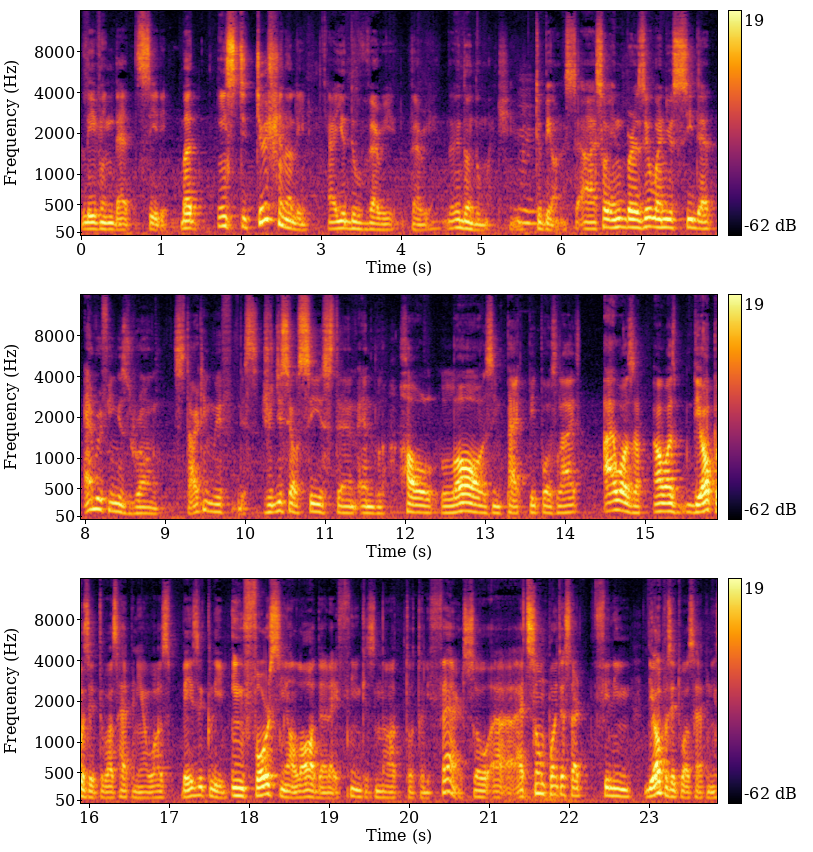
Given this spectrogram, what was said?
living that city. But institutionally, uh, you do very very you don't do much mm. to be honest uh, so in brazil when you see that everything is wrong starting with this judicial system and how laws impact people's lives I was a, I was the opposite was happening. I was basically enforcing a law that I think is not totally fair. So uh, at some point I started feeling the opposite was happening.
